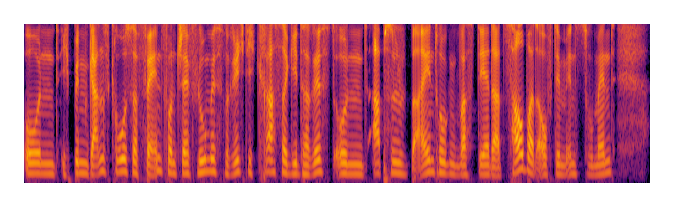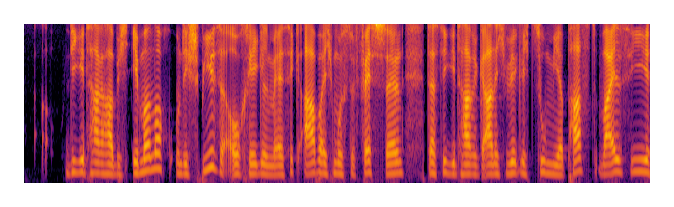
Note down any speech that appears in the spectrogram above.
und ich bin ein ganz großer Fan von Jeff Loomis, ein richtig krasser Gitarrist und absolut beeindruckend, was der da zaubert auf dem Instrument die Gitarre habe ich immer noch und ich spiele sie auch regelmäßig, aber ich musste feststellen, dass die Gitarre gar nicht wirklich zu mir passt, weil sie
